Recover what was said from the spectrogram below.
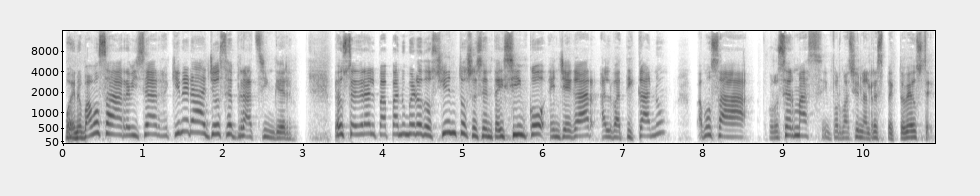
Bueno, vamos a revisar quién era Joseph Ratzinger. Usted era el Papa número 265 en llegar al Vaticano. Vamos a conocer más información al respecto. Vea usted.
